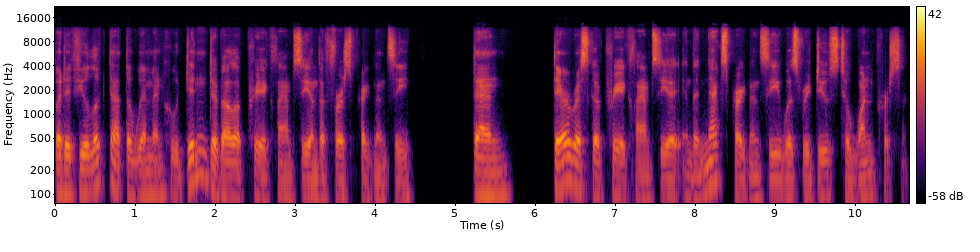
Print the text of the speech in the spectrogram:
But if you looked at the women who didn't develop preeclampsia in the first pregnancy, then their risk of preeclampsia in the next pregnancy was reduced to 1%. Person.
